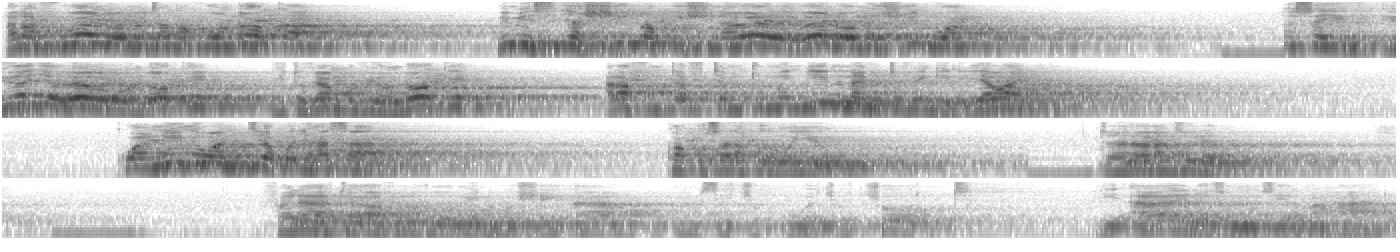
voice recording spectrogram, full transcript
Alafu wewe umetaka kuondoka mimi sijashindwa kuishi na wewe wewe ndio umeshindwa. Sasa hivi iweje wewe uondoke vitu vyangu viondoke alafu mtafute mtu mwingine na vitu vingine yawaje? Kwa nini wanitia kwenye hasara? Kwa kosa lako mwenyewe. Tunaelewana vizuri hapo? Fala taakhudhu minhu shay'a msichukue chochote. Hii aya inazungumzia mahari.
